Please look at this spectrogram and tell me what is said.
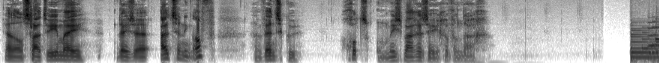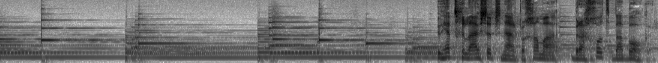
Ja, dan sluiten we hiermee deze uitzending af en wens ik u Gods onmisbare zegen vandaag. U hebt geluisterd naar het programma Bragot Baboker.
